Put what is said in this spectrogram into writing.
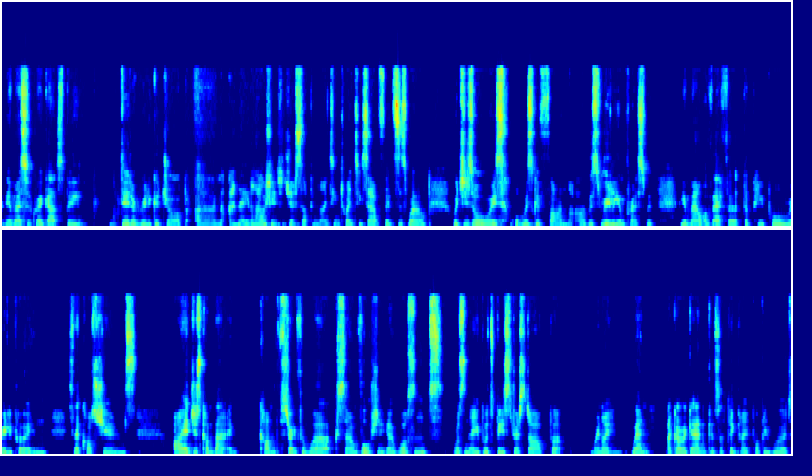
the immersive Great Gatsby did a really good job, um, and it allows you to dress up in 1920s outfits as well, which is always always good fun. I was really impressed with the amount of effort that people really put in to their costumes. I had just come back come straight from work, so unfortunately I wasn't wasn't able to be as dressed up. But when I when I go again, because I think I probably would,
